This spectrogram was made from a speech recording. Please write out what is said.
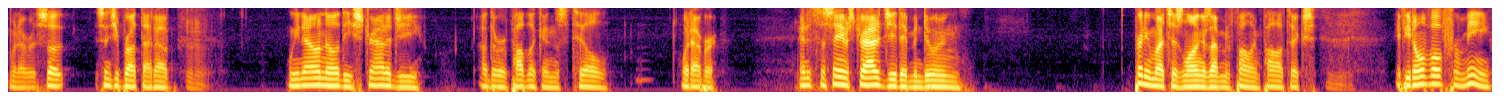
whatever. So since you brought that up, Mhm. We now know the strategy of the Republicans till whatever. And it's the same strategy they've been doing pretty much as long as I've been following politics. If you don't vote for me,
